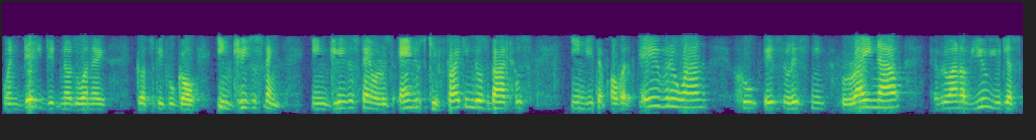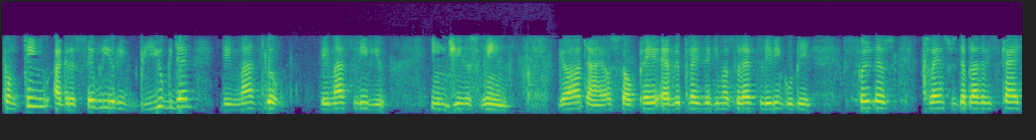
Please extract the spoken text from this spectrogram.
when they did not want to, God's people go. In Jesus' name. In Jesus' name, those angels keep fighting those battles in Jesus' over everyone who is listening right now. Every one of you, you just continue aggressively rebuke them they must go. They must leave you. In Jesus' name. God, I also pray every place that you must left living will be filled, cleansed with the blood of His Christ,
